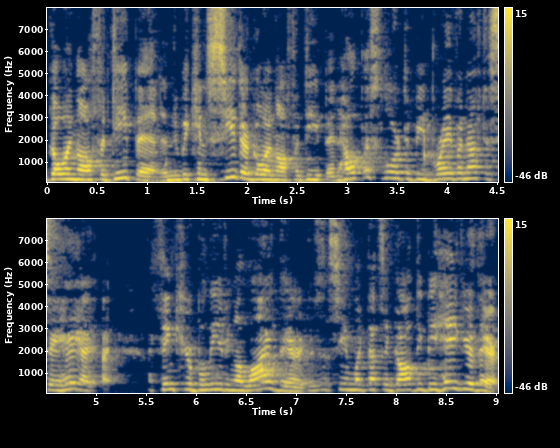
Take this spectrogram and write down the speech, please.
going off a deep end and we can see they're going off a deep end. Help us, Lord, to be brave enough to say, Hey, I, I think you're believing a lie there. It doesn't seem like that's a godly behavior there.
